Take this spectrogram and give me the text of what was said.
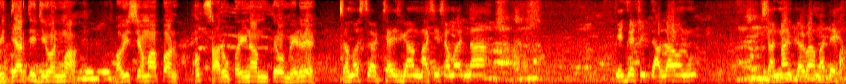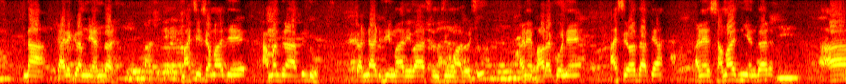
વિદ્યાર્થી જીવનમાં ભવિષ્યમાં પણ ખૂબ સારું પરિણામ તેઓ મેળવે. સમસ્ત અઠ્યાવીસ ગામ માછી સમાજના તેજસ્વી તાલાઓનું સન્માન કરવા માટેના કાર્યક્રમની અંદર માછી સમાજે આમંત્રણ આપ્યું હતું. કર્ણાટકથી મારી આશ્રમથી હું આવ્યો છું અને બાળકોને આશીર્વાદ આપ્યા અને સમાજની અંદર આ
